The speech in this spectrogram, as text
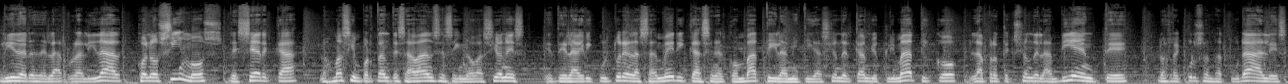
líderes de la ruralidad. Conocimos de cerca los más importantes avances e innovaciones de la agricultura en las Américas en el combate y la mitigación del cambio climático, la protección del ambiente, los recursos naturales,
